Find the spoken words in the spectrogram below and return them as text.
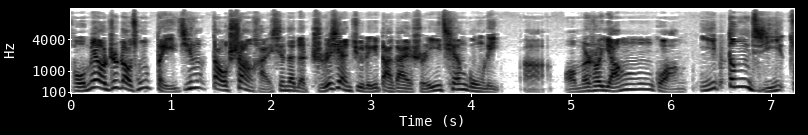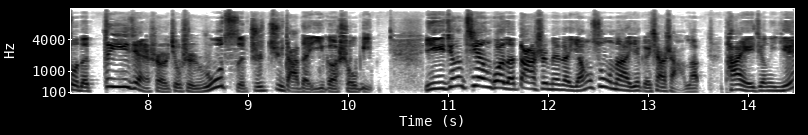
我们要知道，从北京到上海现在的直线距离大概是一千公里啊。我们说杨广一登基做的第一件事就是如此之巨大的一个手笔，已经见惯了大世面的杨素呢也给吓傻了。他已经隐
